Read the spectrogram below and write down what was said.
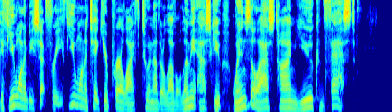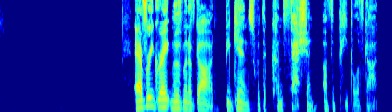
If you want to be set free, if you want to take your prayer life to another level, let me ask you when's the last time you confessed? Every great movement of God begins with the confession of the people of God.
